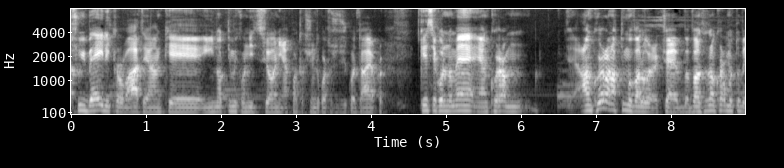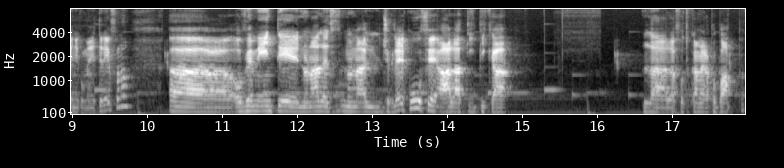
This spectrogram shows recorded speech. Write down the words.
su eBay li trovate anche in ottime condizioni a 400-450 euro, che secondo me è ancora un, ha ancora un ottimo valore, cioè valutato ancora molto bene come telefono. Uh, ovviamente non ha, le, non ha il jack delle cuffie, ha la tipica la, la, fotocamera pop-up,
